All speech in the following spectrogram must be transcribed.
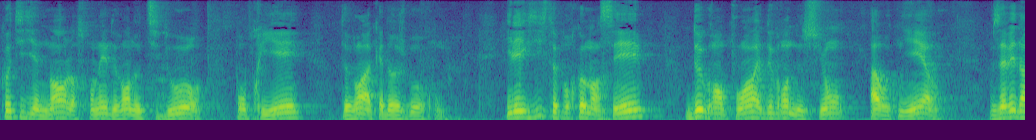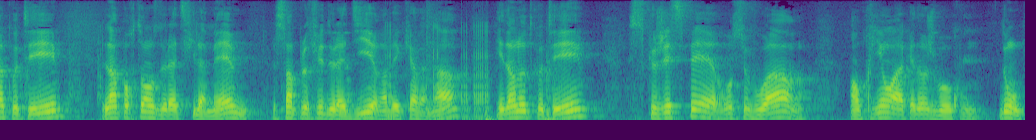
quotidiennement lorsqu'on est devant notre tidour pour prier devant Akadosh Baruch Il existe pour commencer deux grands points et deux grandes notions à retenir. Vous avez d'un côté l'importance de la tfila même, le simple fait de la dire avec Kavana, et d'un autre côté, ce que j'espère recevoir en priant à Akadosh Baruch Donc,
